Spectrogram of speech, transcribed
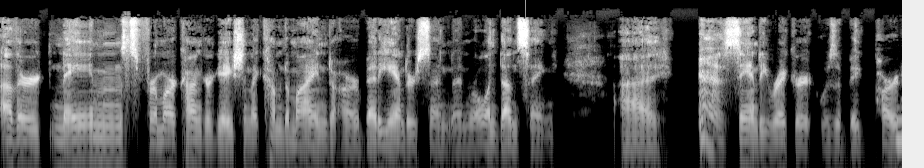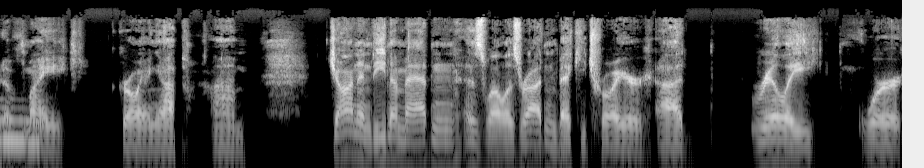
Other names from our congregation that come to mind are Betty Anderson and Roland Dunsing. Uh, Sandy Rickert was a big part mm. of my growing up. Um, John and Dina Madden, as well as Rod and Becky Troyer, uh, really were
